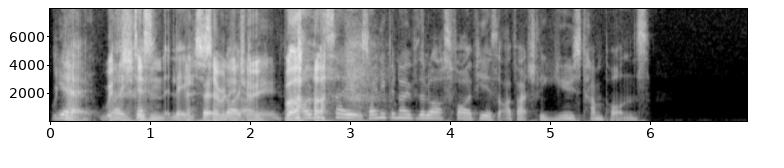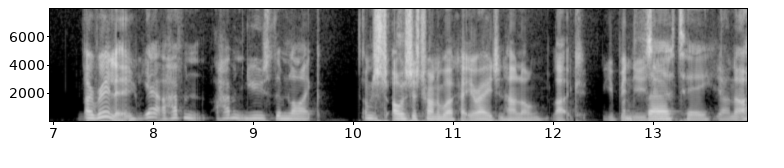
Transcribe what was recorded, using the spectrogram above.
yeah, no, which isn't definitely, but, necessarily like, true. But I would say it's only been over the last five years that I've actually used tampons. Oh really? Yeah, I haven't. I haven't used them like I'm just I was just trying to work out your age and how long like you've been I'm using. thirty. Yeah, no,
